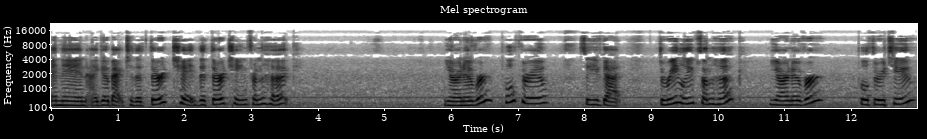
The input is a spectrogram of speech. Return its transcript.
and then I go back to the third chain, the third chain from the hook, yarn over, pull through. So you've got three loops on the hook, yarn over, pull through two,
